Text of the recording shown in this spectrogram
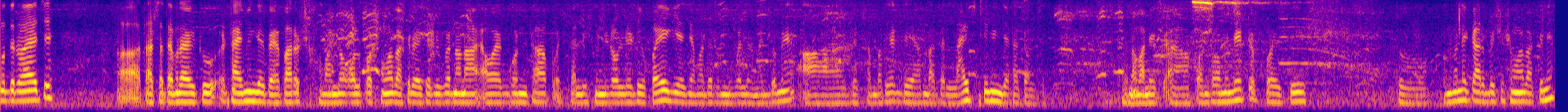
মধ্যে রয়েছে। তার সাথে আমরা একটু টাইমিংয়ের ব্যাপার সামান্য অল্প সময় বাকি রয়েছে। কেননা এক ঘণ্টা পঁয়তাল্লিশ মিনিট অলরেডি হয়ে গিয়েছে আমাদের মোবাইলের মাধ্যমে। আর দেখতাম যে আমাদের লাইভ স্ট্রিমিং যেটা চলছে, আনুমানিক পনেরো মিনিট, পঁয়ত্রিশ, তো আনুমানিক আর বেশি সময় বাকি নেই।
